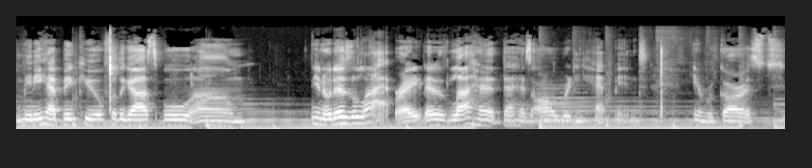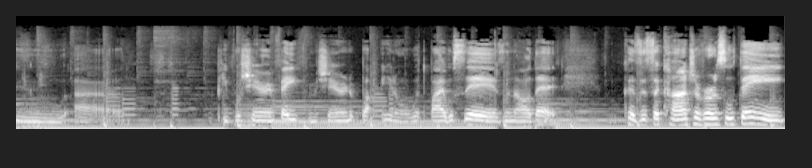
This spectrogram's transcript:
many have been killed for the gospel. Um, you know, there's a lot, right? There's a lot that has already happened in regards to uh, people sharing faith and sharing the, you know what the Bible says and all that because it's a controversial thing.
